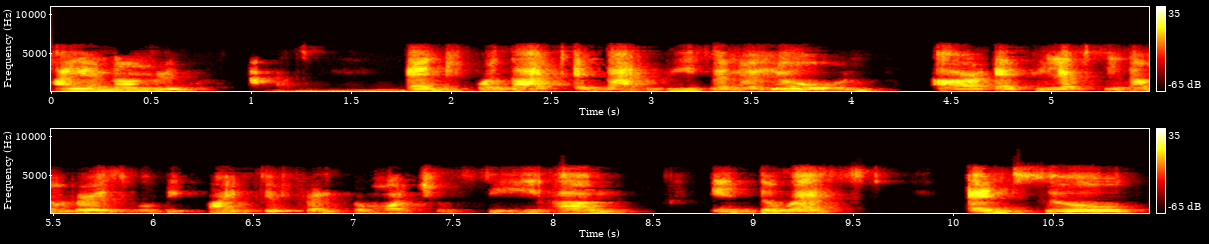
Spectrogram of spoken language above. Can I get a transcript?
higher mm-hmm. numbers and for that and that reason alone, our epilepsy numbers will be quite different from what you'll see um, in the West. And so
